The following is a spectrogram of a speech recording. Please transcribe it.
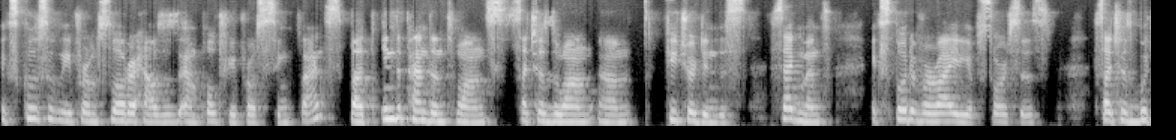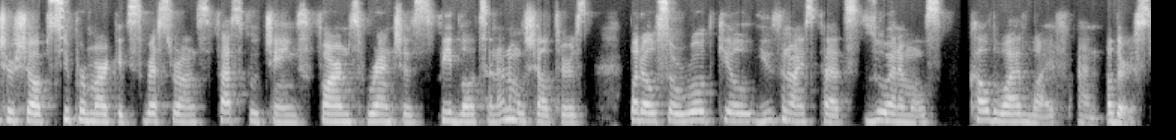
exclusively from slaughterhouses and poultry processing plants, but independent ones, such as the one um, featured in this segment, exploit a variety of sources such as butcher shops, supermarkets, restaurants, fast food chains, farms, ranches, feedlots, and animal shelters, but also roadkill, euthanized pets, zoo animals, culled wildlife, and others.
